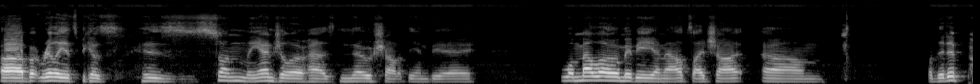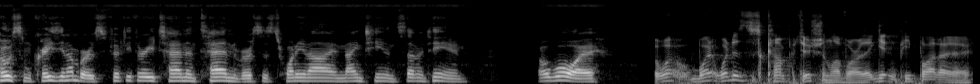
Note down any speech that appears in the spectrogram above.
Uh, but really, it's because his son LiAngelo has no shot at the NBA. LaMelo maybe an outside shot. Um, but they did post some crazy numbers: 53, 10, and 10 versus 29, 19, and 17. Oh boy. What what what is this competition level? Are they getting people out of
